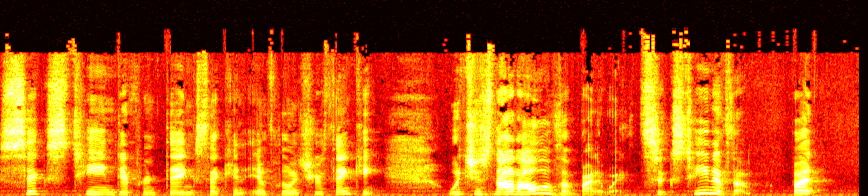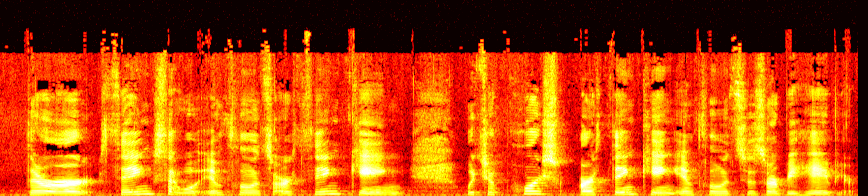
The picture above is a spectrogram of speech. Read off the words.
16 different things that can influence your thinking, which is not all of them, by the way, 16 of them. But there are things that will influence our thinking, which, of course, our thinking influences our behavior.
